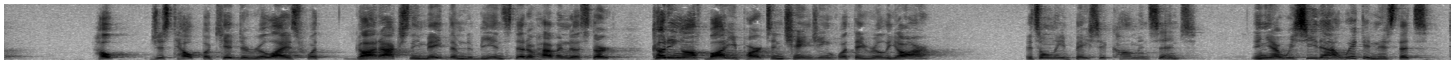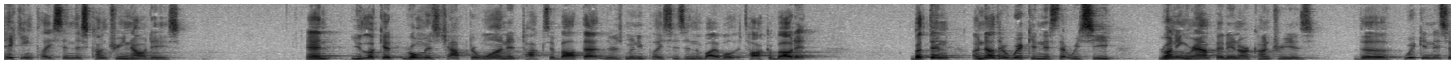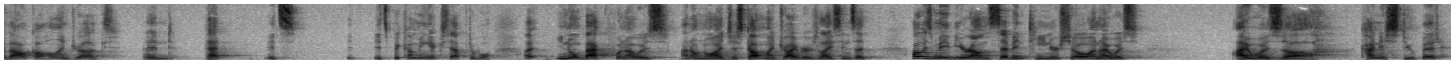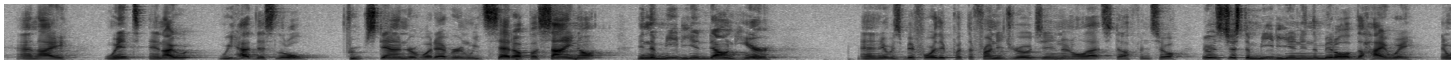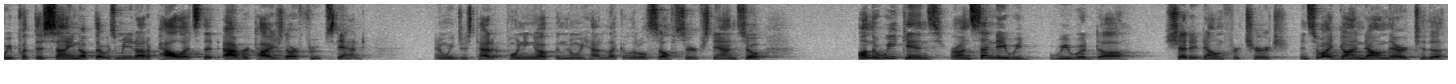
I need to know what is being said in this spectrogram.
help just help a kid to realize what God actually made them to be instead of having to start cutting off body parts and changing what they really are. It's only basic common sense. And yet we see that wickedness that's taking place in this country nowadays. And you look at Romans chapter 1, it talks about that. There's many places in the Bible that talk about it. But then another wickedness that we see running rampant in our country is the wickedness of alcohol and drugs. And that, it's, it, it's becoming acceptable. Uh, you know, back when I was, I don't know, I just got my driver's license. I, I was maybe around 17 or so, and I was, I was uh, kind of stupid, and I went and I, we had this little fruit stand or whatever, and we'd set up a sign out in the median down here and it was before they put the frontage roads in and all that stuff. And so it was just a median in the middle of the highway. And we put this sign up that was made out of pallets that advertised our fruit stand. And we just had it pointing up, and then we had like a little self serve stand. So on the weekends or on Sunday, we we would uh, shut it down for church. And so I'd gone down there to the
